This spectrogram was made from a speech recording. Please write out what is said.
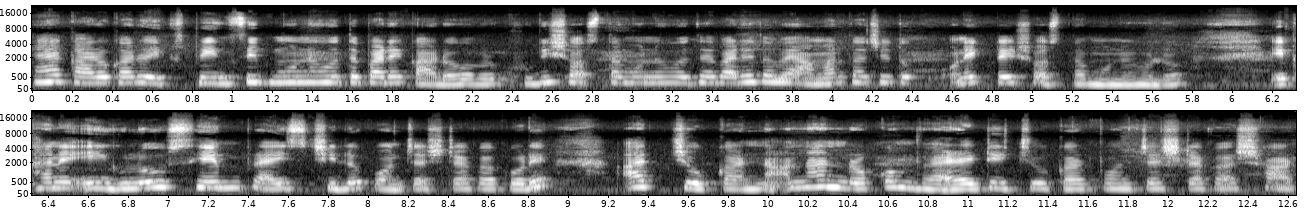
হ্যাঁ কারও কারও এক্সপেন্সিভ মনে হতে পারে, কারও আবার খুবই সস্তা মনে হতে পারে, তবে আমার কাছে তো অনেকটাই সস্তা মনে হলো। এখানে এইগুলোও সেম প্রাইস ছিল পঞ্চাশ টাকা করে, আর চোকার নানান রকম ভ্যারাইটির চোকার পঞ্চাশ টাকা, ষাট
